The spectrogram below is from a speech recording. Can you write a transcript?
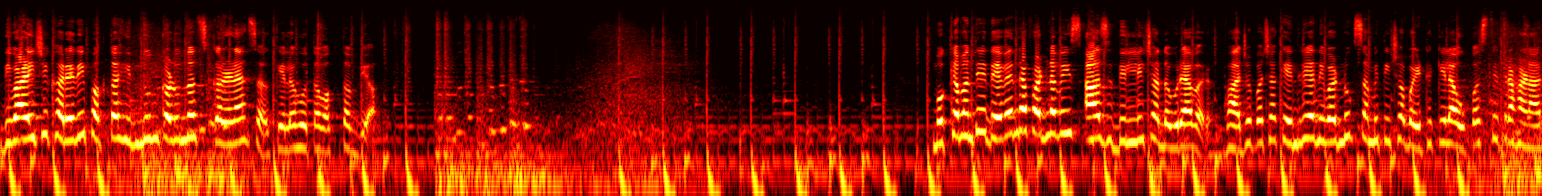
दिवाळीची खरेदी फक्त हिंदूंकडूनच करण्याचं केलं होतं वक्तव्य. मुख्यमंत्री देवेंद्र फडणवीस आज दिल्लीच्या दौऱ्यावर. भाजपच्या केंद्रीय निवडणूक समितीच्या बैठकीला उपस्थित राहणार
